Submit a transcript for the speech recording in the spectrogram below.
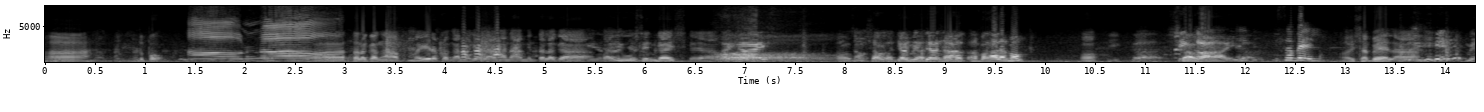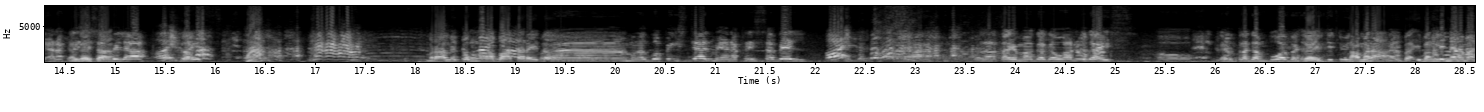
ah, ito po. Oh no! Ah, talagang ah, mahirap lang kami, kailangan namin talaga payusin guys, kaya... Hi guys. Oh, Shoutout shoutout dyan, kami dyan. dyan, ha? Shoutout. Ano pangalan mo? Oh, Sikay. Isabel. oh Isabel. Ah. May anak Yan, din si guys, ha? Isabel ha. Oy. Guys, Marami pong mga bata rito. mga, Oh, mga guwapings dyan, may anak ni si Isabel. Oy! Kaya, wala na tayong magagawa no guys. Oh, ganun talagang buhay basta Okay, 2021 tama na. Iba, ibang linya naman.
